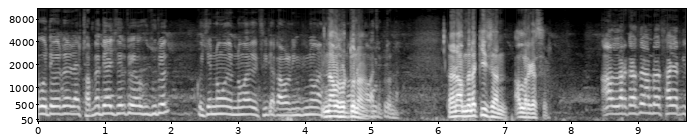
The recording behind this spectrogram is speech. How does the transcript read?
ওদের স্বপ্নে দেয়াইছে যে কইছে নো নমাজ সিটা কাপড় হিন্দি নমাজ না। পড়তো না কারণ আপনারা কি চান আল্লাহর কাছে আল্লাহর কাছে আমরা চাই আর কি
